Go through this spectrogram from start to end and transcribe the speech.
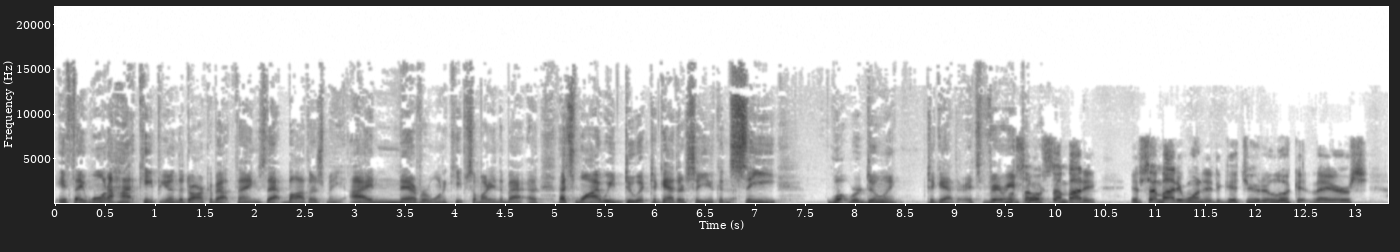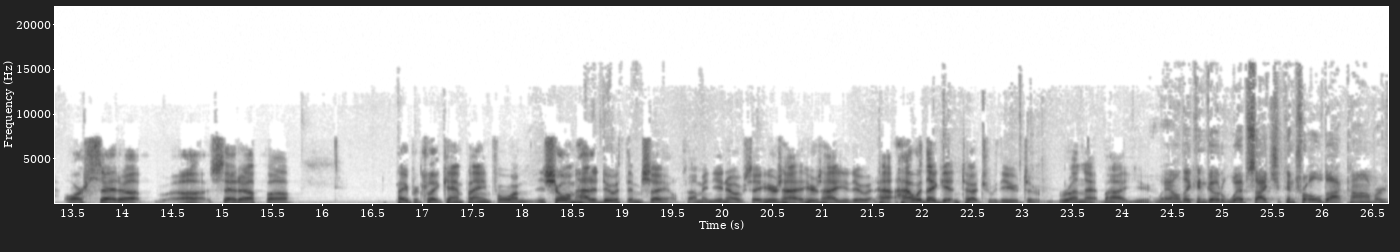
If they want to keep you in the dark about things, that bothers me. I never want to keep somebody in the back. Uh, that's why we do it together, so you can yeah. see what we're doing together. It's very well, important. So if somebody if somebody wanted to get you to look at theirs or set up uh, set up a pay per click campaign for them, show them how to do it themselves. I mean, you know, say here's how here's how you do it. How how would they get in touch with you to run that by you? Well, they can go to websiteyoucontrol.com or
